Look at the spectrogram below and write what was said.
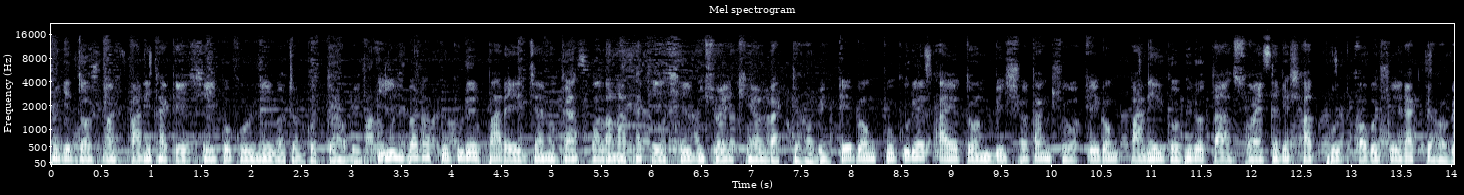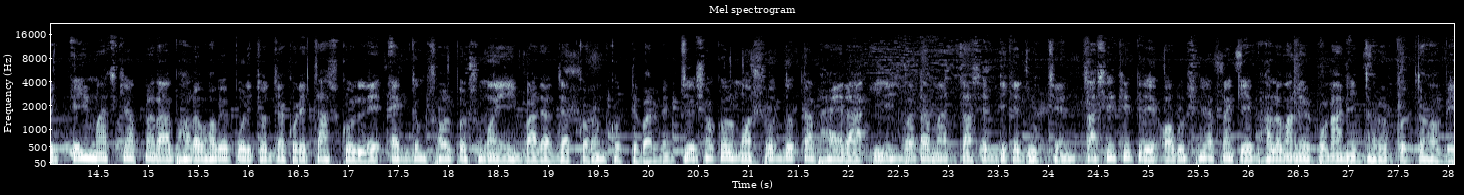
থেকে দশ মাস পানি থাকে, সেই পুকুর নির্বাচন করতে হবে। ইলিশ বাটা পুকুরের পারে যেন গাছপালা না থাকে, সেই বিষয়ে খেয়াল রাখতে হবে। এবং পুকুরের আয়তন বিশ শতাংশ এবং পানির গভীরতা ছয় থেকে সাত ফুট অবশ্যই রাখতে হবে। এই মাছকে আপনারা ভালোভাবে পরিচর্যা করে চাষ করলে একদম স্বল্প সময়েই বাজারজাতকরণ করতে পারবেন। যে সকল মৎস্য উদ্যোক্তা ভাইরা ইলিশ বাটা মাছ চাষের দিকে ঝুঁকছেন, চাষের ক্ষেত্রে অবশ্যই আপনাকে ভালো মানের পোনা নির্ধারণ করতে হবে।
